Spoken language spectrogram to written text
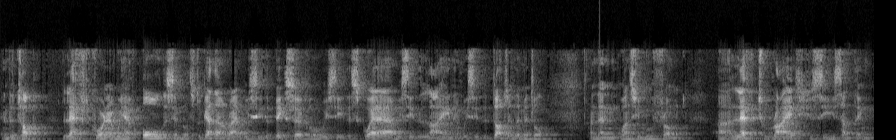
in the top left corner, we have all the symbols together, right? We see the big circle, we see the square, we see the line, and we see the dot in the middle. And then once you move from uh, left to right, you see something.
